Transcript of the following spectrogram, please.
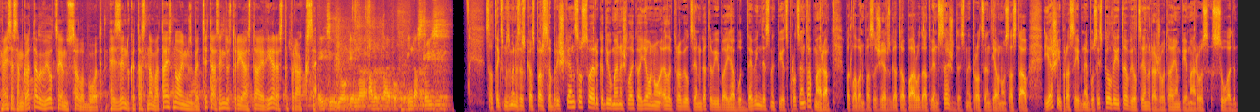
Mēs esam gatavi vilcienus salabot. Es zinu, ka tas nav attaisnojums, bet citās industrijās tā ir ierasta prakse. Satiksmes ministrs Kaspars Briškens uzsvēra, ka divu mēnešu laikā jauno elektrovilcienu gatavībai jābūt 95% apmērā. Pat labam pasažierus gatavo pārvadāt vien 60% jauno sastāvu. Ja šī prasība nebūs izpildīta, vilcienu ražotājiem piemēros sodu.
